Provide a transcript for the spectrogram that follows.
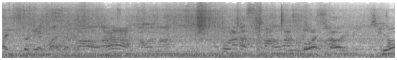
哎，这几人块？啊，好的吗？我那个十八盒啊，我十八盒，有啊，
